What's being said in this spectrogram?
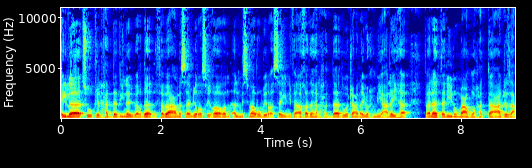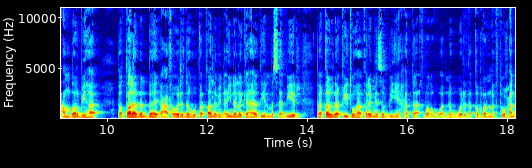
إلى سوق الحدادين ببغداد فباع مسامير صغارا المسمار برأسين فأخذها الحداد وجعل يحمي عليها فلا تلين معه حتى عجز عن ضربها. فطلب البائع فوجده فقال من أين لك هذه المسامير؟ فقال لقيتها فلم يزل به حتى أخبره أنه وجد قبرا مفتوحا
